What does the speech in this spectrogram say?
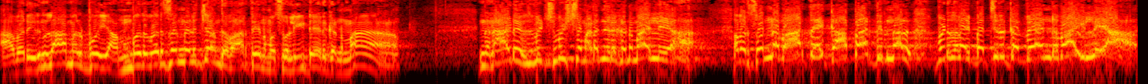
அவர் இல்லாமல் போய் ஐம்பது வருஷம் கழிச்சு அந்த வார்த்தையை நம்ம சொல்லிக்கிட்டே இருக்கணுமா? இந்த நாடு விஷம் அடைஞ்சிருக்கணுமா இல்லையா? அவர் சொன்ன வார்த்தையை காப்பாற்றிருந்தால் விடுதலை பெற்றிருக்க வேண்டுமா இல்லையா?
